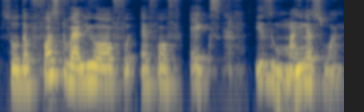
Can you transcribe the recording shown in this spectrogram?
So the first value of f of x is minus 1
